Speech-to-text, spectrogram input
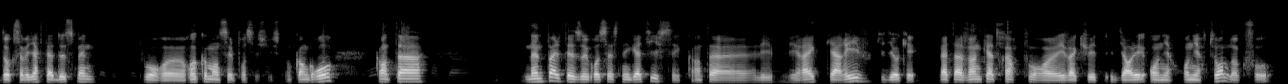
Donc ça veut dire que tu as deux semaines pour euh, recommencer le processus. Donc en gros, quand tu même pas le test de grossesse négatif, c'est quand tu as les, les règles qui arrivent, tu dis OK, là tu as 24 heures pour euh, évacuer et dire on y, retourne. Donc faut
